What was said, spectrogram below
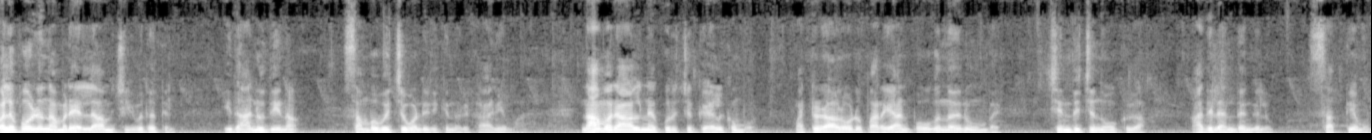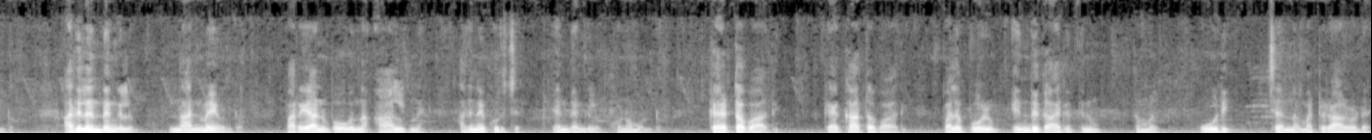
പലപ്പോഴും നമ്മുടെ എല്ലാം ജീവിതത്തിൽ ഇത് അനുദിനം സംഭവിച്ചുകൊണ്ടിരിക്കുന്ന ഒരു കാര്യമാണ്. നാം ഒരാളിനെ കുറിച്ച് കേൾക്കുമ്പോൾ മറ്റൊരാളോട് പറയാൻ പോകുന്നതിന് മുമ്പേ ചിന്തിച്ച് നോക്കുക അതിലെന്തെങ്കിലും സത്യമുണ്ടോ? അതിലെന്തെങ്കിലും നന്മയുണ്ടോ? പറയാൻ പോകുന്ന ആളിന് അതിനെക്കുറിച്ച് എന്തെങ്കിലും ഗുണമുണ്ടോ? കേട്ട പാതി കേൾക്കാത്ത പാതി പലപ്പോഴും എന്ത് കാര്യത്തിനും നമ്മൾ ഓടി ചെന്ന് മറ്റൊരാളുടെ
